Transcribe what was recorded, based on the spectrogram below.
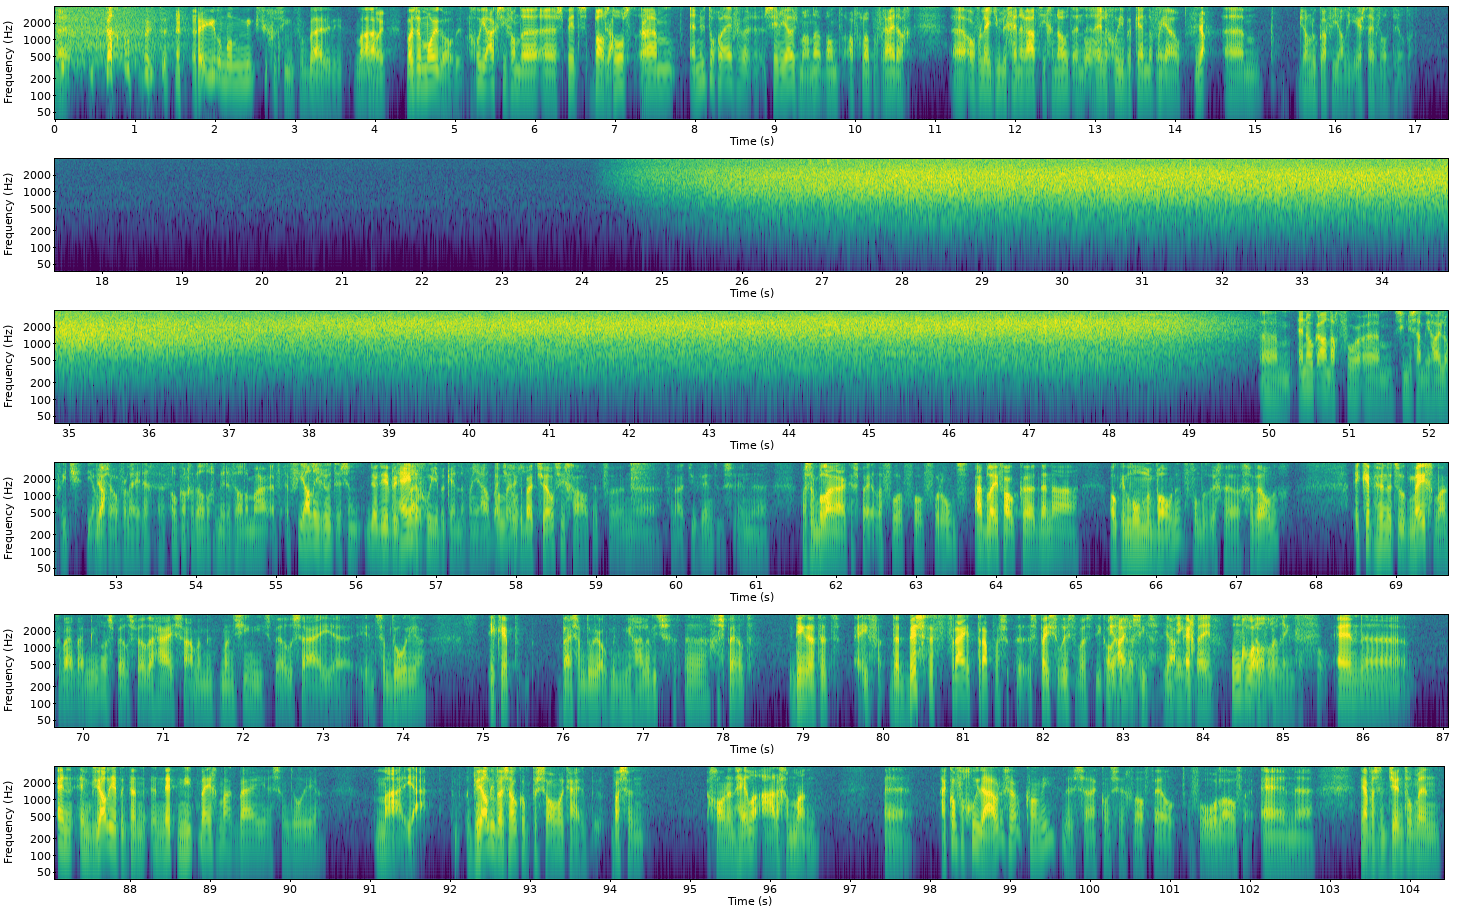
Nee. 80 minuten helemaal niks gezien, van beide niet. Maar Mooi. was een mooie goal dit. Goede actie van de eh, spits Bas Ja, Dost. ja. Ehm, en nu toch wel even serieus, mannen. Want afgelopen vrijdag eh, overleed jullie generatiegenoot... en een hele goede bekende van jou, Ja. ehm, Gianluca Vialli. Eerst even wat beelden. Ehm, en ook aandacht voor ehm Sinisa Mihailovic, die ook Ja. is overleden. Eh, ook een geweldige middenvelder. Maar eh, Vialli Ruud is een Ja, heb hele bij- goede bekende van jou. Bij Omdat ik bij Chelsea gehaald heb van, eh, vanuit Juventus. En was een belangrijke speler voor, voor, voor ons. Hij bleef ook daarna ook in Londen wonen. Vond het echt geweldig. Ik heb hun natuurlijk meegemaakt toen wij bij Milan speelden. Speelde hij samen met Mancini, speelde zij in Sampdoria. Ik heb bij Sampdoria ook met Mihailovic gespeeld. Ik denk dat het de beste vrije trappen eh, specialist was die ik ooit heb gezien. ja, Ja, echt ongelooflijk. En, eh en, en Vialli heb ik dan net niet meegemaakt bij eh, Sampdoria. Maar ja, Vialli was ook een persoonlijkheid. Was een, gewoon een hele aardige man. Eh, hij kwam van goede ouders ook, kwam hij. Dus hij kon zich wel veel veroorloven. En eh, ja, was een gentleman.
